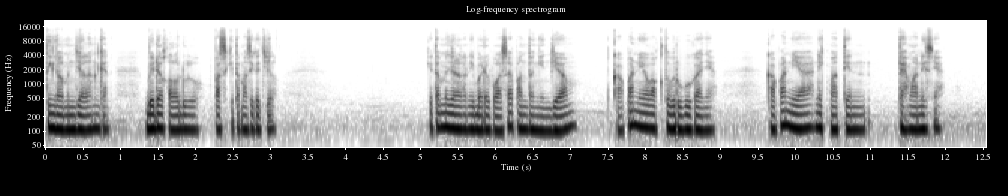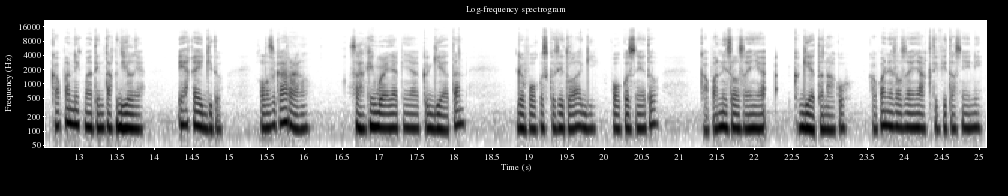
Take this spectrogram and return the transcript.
tinggal menjalankan. Beda kalau dulu pas kita masih kecil. Kita menjalankan ibadah puasa pantengin jam, kapan ya waktu berbukanya, kapan ya nikmatin teh manisnya, kapan nikmatin takjilnya, ya kayak gitu. Kalau sekarang, saking banyaknya kegiatan, gak fokus ke situ lagi. Fokusnya itu, kapan nih selesainya kegiatan aku, kapan ya selesainya aktivitasnya ini,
